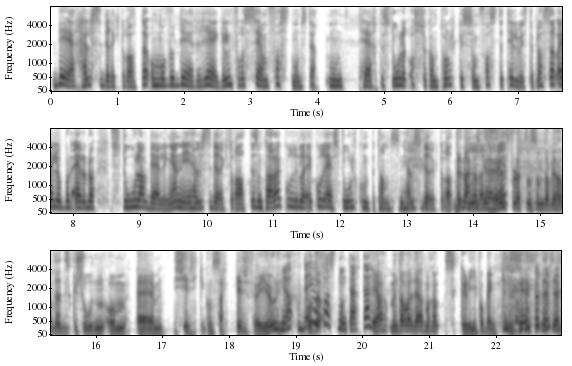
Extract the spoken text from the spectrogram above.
ber Helsedirektoratet om å vurdere regelen for å se om fastmonterte stoler også kan tolkes som faste tilviste plasser. Og jeg lurer på, Er det da stolavdelingen i Helsedirektoratet som tar det? Hvor, hvor er stolkompetansen i Helsedirektoratet? Den er ganske høy, for det er sånn som da vi hadde diskusjonen om eh, kirkekonserter før jul. Ja, og det Og er jo da- fastmonterte. Ja, men da var det det at man kan skli på benken. dette,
